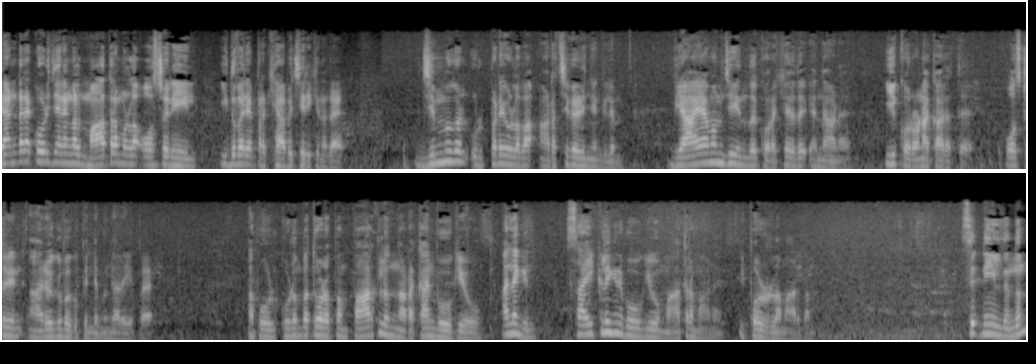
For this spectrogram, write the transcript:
രണ്ടര കോടി ജനങ്ങൾ മാത്രമുള്ള ഓസ്ട്രേലിയയിൽ ഇതുവരെ പ്രഖ്യാപിച്ചിരിക്കുന്നത്. ജിമ്മുകൾ ഉൾപ്പെടെയുള്ളവ അടച്ചു കഴിഞ്ഞെങ്കിലും വ്യായാമം ചെയ്യുന്നത് കുറയ്ക്കരുത് എന്നാണ് ഈ കൊറോണ കാലത്ത് ഓസ്ട്രേലിയൻ ആരോഗ്യവകുപ്പിന്റെ മുന്നറിയിപ്പ്. അപ്പോൾ കുടുംബത്തോടൊപ്പം പാർക്കിലൊന്ന് നടക്കാൻ പോവുകയോ അല്ലെങ്കിൽ സൈക്ലിങ്ങിന് പോവുകയോ മാത്രമാണ് ഇപ്പോഴുള്ള മാർഗം. സിഡ്നിയിൽ നിന്നും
